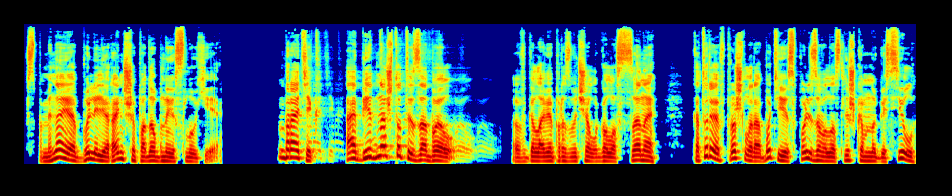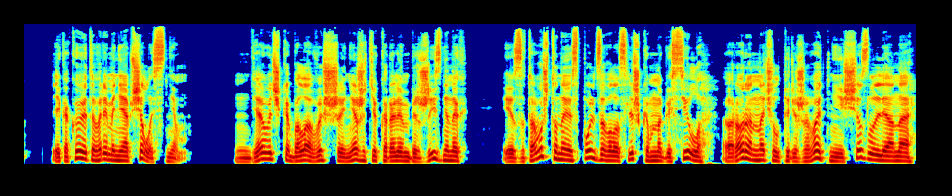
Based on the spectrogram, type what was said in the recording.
вспоминая, были ли раньше подобные слухи. «Братик, обидно, что ты забыл!» В голове прозвучал голос сцены, которая в прошлой работе использовала слишком много сил и какое-то время не общалась с ним. Девочка была высшей нежитью королем безжизненных, и из-за того, что она использовала слишком много сил, Роран начал переживать, не исчезла ли она,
